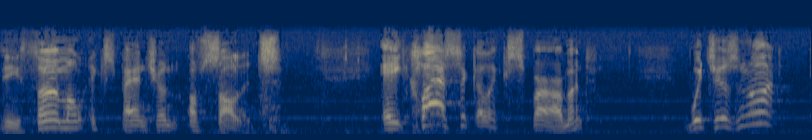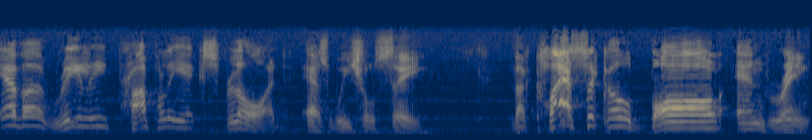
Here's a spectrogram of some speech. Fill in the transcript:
the thermal expansion of solids a classical experiment which is not ever really properly explored, as we shall see. The classical ball and ring.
